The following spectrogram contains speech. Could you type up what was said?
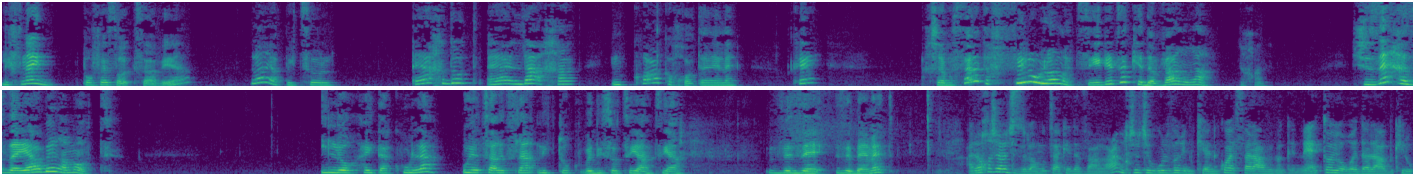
לפני פרופסור אקסביה, לא היה פיצול. היה אחדות, היה ילדה אחת עם כל הכוחות האלה, אוקיי? עכשיו, הסרט אפילו לא מציג את זה כדבר רע, נכון. שזה הזיה ברמות. היא לא הייתה כולה. הוא יצר אצלה ניתוק ודיסוציאציה. וזה זה באמת, אני לא חושבת שזה לא מוצג כדבר רע, אני חושבת שוולברין כן כועס עליו ומגנטו יורד עליו, כאילו,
